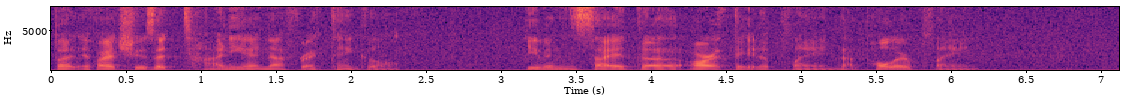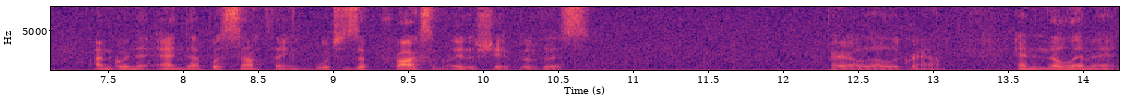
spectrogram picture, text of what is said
But if I choose a tiny enough rectangle, even inside the r theta plane, that polar plane, I'm going to end up with something which is approximately the shape of this parallelogram. And in the limit,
